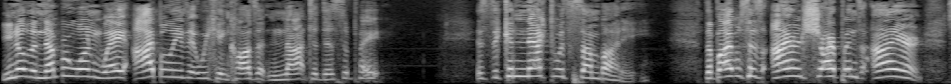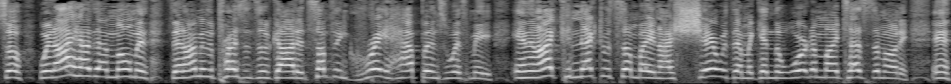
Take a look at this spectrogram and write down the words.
You know, the number one way I believe that we can cause it not to dissipate is to connect with somebody. The Bible says iron sharpens iron. So when I have that moment that I'm in the presence of God and something great happens with me, and then I connect with somebody and I share with them again the word of my testimony and,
